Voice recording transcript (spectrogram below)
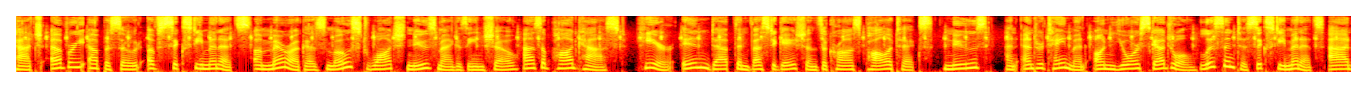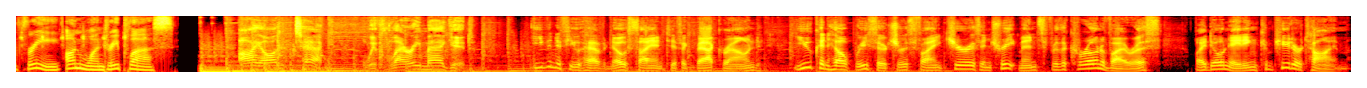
Catch every episode of 60 Minutes, America's most watched news magazine show, as a podcast. Hear in depth investigations across politics, news, and entertainment on your schedule. Listen to 60 Minutes ad free on Wondery Plus. Eye on Tech with Larry Magid. Even if you have no scientific background, you can help researchers find cures and treatments for the coronavirus by donating computer time.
